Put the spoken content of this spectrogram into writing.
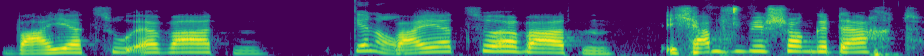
war ja zu erwarten. Genau. War ja zu erwarten. Ich habe es mir schon gedacht.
